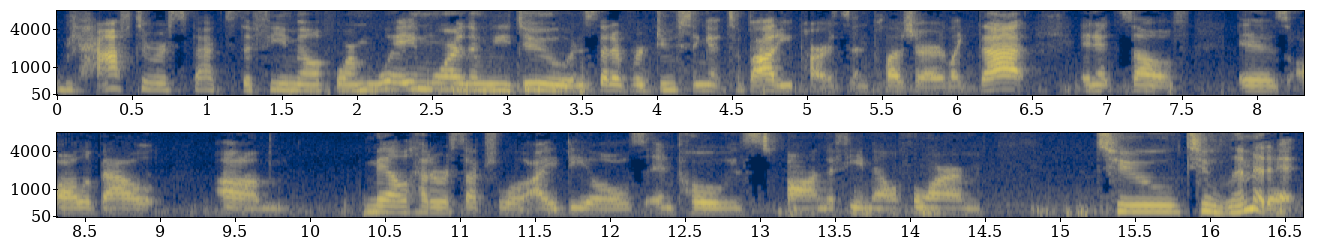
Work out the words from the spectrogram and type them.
we have to respect the female form way more than we do instead of reducing it to body parts and pleasure like that in itself is all about um, male heterosexual ideals imposed on the female form to to limit it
